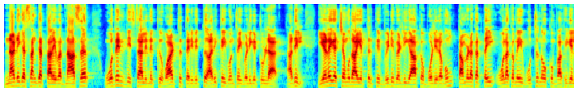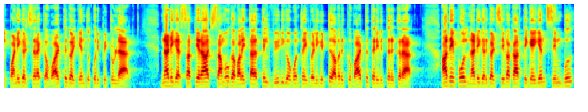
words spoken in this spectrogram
நடிகர் சங்க தலைவர் நாசர் உதயநிதி ஸ்டாலினுக்கு வாழ்த்து தெரிவித்து அறிக்கை ஒன்றை வெளியிட்டுள்ளார். அதில் இளைய சமுதாயத்திற்கு விடிவெள்ளியாக ஒளிரவும் தமிழகத்தை உலகமே உற்றுநோக்கும் வகையில் பணிகள் சிறக்க வாழ்த்துகள் என்று குறிப்பிட்டுள்ளார். நடிகர் சத்யராஜ் சமூக வலைத்தளத்தில் வீடியோ ஒன்றை வெளியிட்டு அவருக்கு வாழ்த்து தெரிவித்திருக்கிறார். அதேபோல் நடிகர்கள் சிவகார்த்திகேயன் சிம்பு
